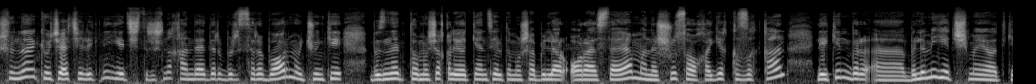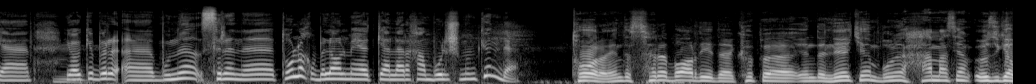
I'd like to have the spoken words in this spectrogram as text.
shuni ko'chatchilikni yetishtirishni qandaydir bir siri bormi? Chunki bizni tomosha qilayotgan teletomoshabinlar orasida ham mana shu sohaga qiziqqan lekin bir e, bilimi yetishmayotgan yoki bir e, buni sirini to'liq bilolmayotganlari ham bo'lishi mumkinda to'g'ri endi siri bor deydi ko'pi. Endi lekin buni hammasi ham o'ziga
